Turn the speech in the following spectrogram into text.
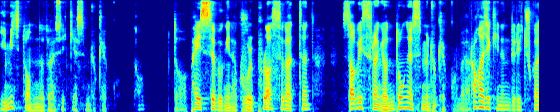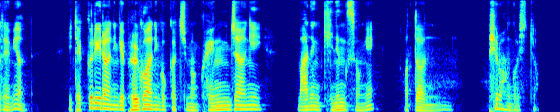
이미지도 업로드할 수 있게 했으면 좋겠고 또, 또 페이스북이나 구글 플러스 같은 서비스랑 연동했으면 좋겠고 뭐 여러 가지 기능들이 추가되면 이 댓글이라는 게 별거 아닌 것 같지만 굉장히 많은 기능성에 어떤 필요한 것이죠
